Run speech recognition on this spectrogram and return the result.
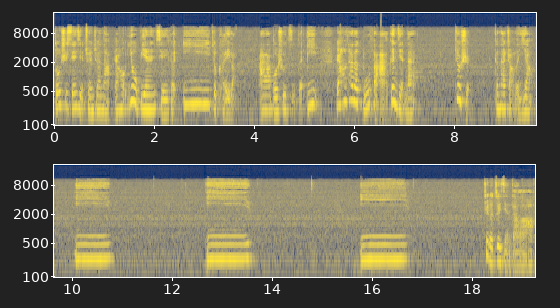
都是先写圈圈的，然后右边写一个一就可以了，阿拉伯数字的一。然后它的读法更简单，就是跟它长得一样，一，一。一，这个最简单了啊！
